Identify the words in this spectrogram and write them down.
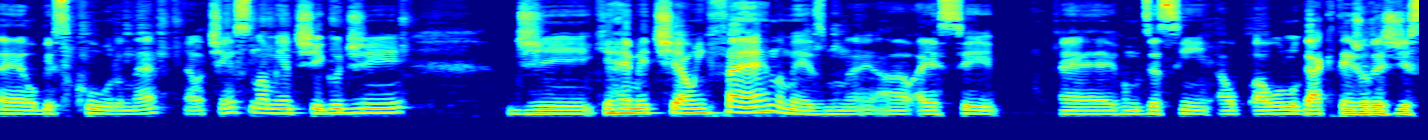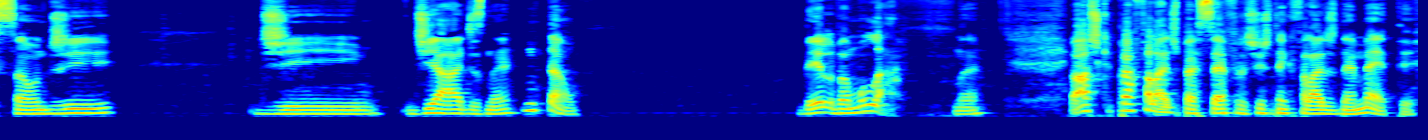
é, obscuro, né? Ela tinha esse nome antigo de, de que remetia ao inferno mesmo, né? A, a esse, é, vamos dizer assim, ao, ao, lugar que tem jurisdição de, de, de Hades, né? Então, beleza, vamos lá, né? Eu acho que para falar de Persephone a gente tem que falar de Deméter,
